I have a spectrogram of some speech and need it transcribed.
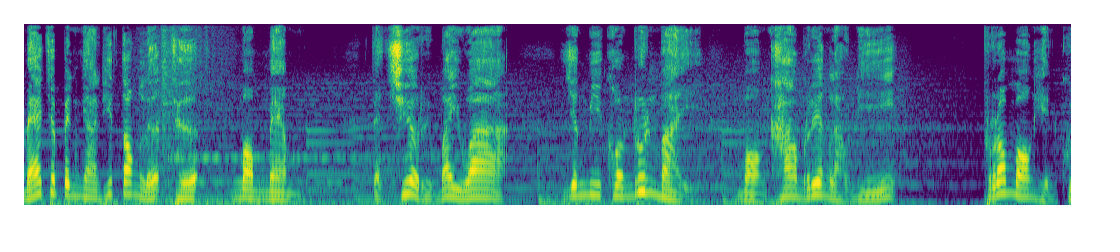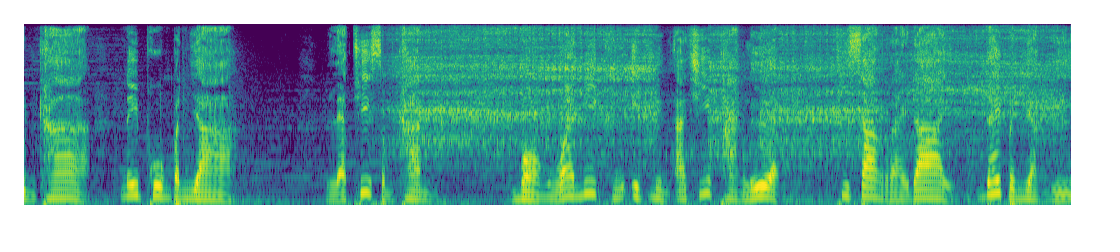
แม้จะเป็นงานที่ต้องเลอะเทอะมอมแมม แต่เชื่อหรือไม่ว่า ยังมีคนรุ่นใหม่ มองข้ามเรื่องเหล่านี้ เพราะมองเห็นคุณค่า ในภูมิปัญญา และที่สำคัญ มองว่านี่คืออีกหนึ่งอาชีพทางเลือก ที่สร้างรายได้ได้เป็นอย่างดี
